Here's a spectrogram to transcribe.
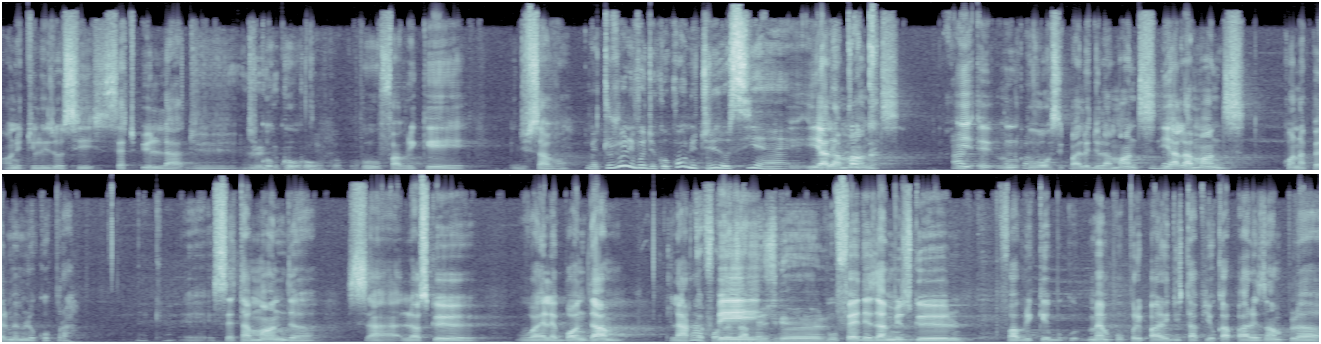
on utilise aussi cette huile-là du, coco, coco. pour fabriquer du savon. Mais toujours au niveau du coco, on utilise aussi. Hein, Il y a l'amande. Ah, et nous pouvons aussi parler de l'amande. Il y a l'amande qu'on appelle même le copra. Et cette amande, ça, lorsque vous voyez les bonnes dames la amuse-gueules. pour faire des amuse-gueules, fabriquer beaucoup, même pour préparer du tapioca par exemple, euh,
